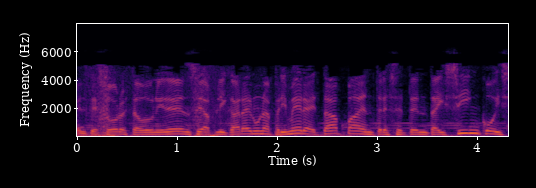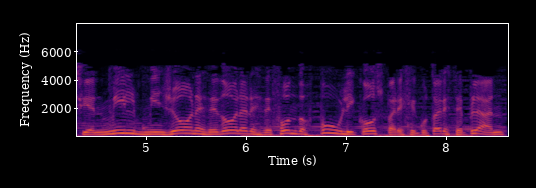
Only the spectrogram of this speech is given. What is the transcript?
El Tesoro estadounidense aplicará en una primera etapa entre 75 y 100 mil millones de dólares de fondos públicos para ejecutar este plan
